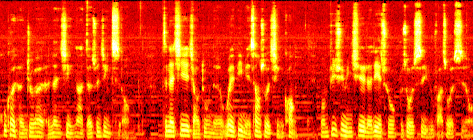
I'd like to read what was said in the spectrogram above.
顾客可能就会很任性，那得寸进尺哦。站在企业角度呢，为避免上述的情况，我们必须明确的列出不做事与无法做的事哦。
